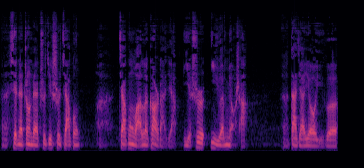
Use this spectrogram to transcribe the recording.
呃，现在正在制剂室加工啊，加工完了告诉大家，也是一元秒杀。呃，大家要一个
